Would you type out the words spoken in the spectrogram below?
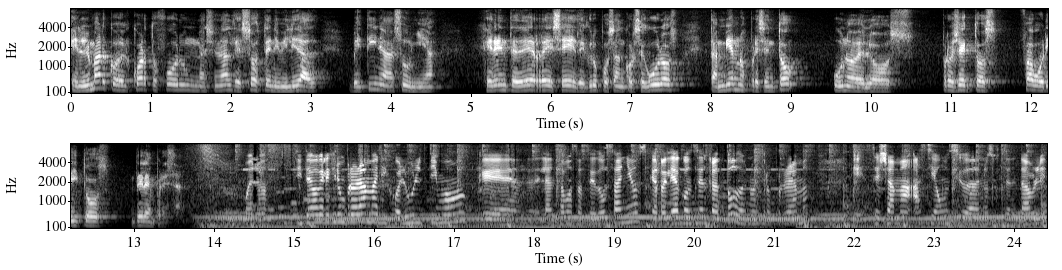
En el marco del cuarto Fórum Nacional de Sostenibilidad, Betina Azuña, gerente de RSE del Grupo Sancor Seguros, también nos presentó uno de los proyectos favoritos de la empresa. Bueno, si tengo que elegir un programa, elijo el último que lanzamos hace dos años, que en realidad concentra todos nuestros programas. Eh, se llama Hacia un ciudadano sustentable.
